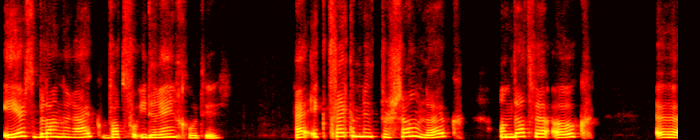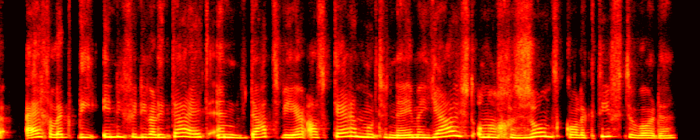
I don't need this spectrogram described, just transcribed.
eerst belangrijk wat voor iedereen goed is. Ik trek hem niet persoonlijk, omdat we ook uh, eigenlijk die individualiteit en dat weer als kern moeten nemen, juist om een gezond collectief te worden.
